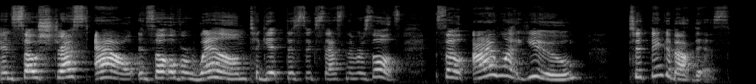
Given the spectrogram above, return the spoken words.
and so stressed out and so overwhelmed to get the success and the results. So I want you to think about this.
